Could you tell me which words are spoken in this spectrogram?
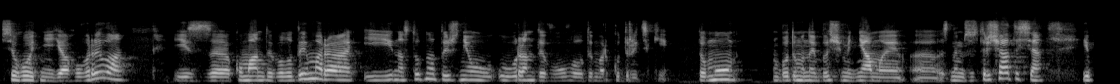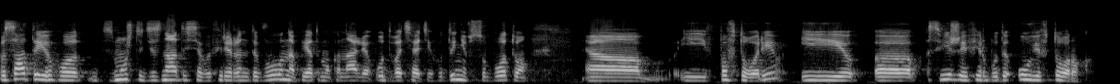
Сьогодні я говорила із командою Володимира, і наступного тижня у, у рандеву Володимир Кудрицький. Тому будемо найближчими днями е, з ним зустрічатися і писати його. Зможете дізнатися в ефірі рандеву на п'ятому каналі о 20-й годині в суботу. Е, і в повторі, і е, свіжий ефір буде у вівторок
